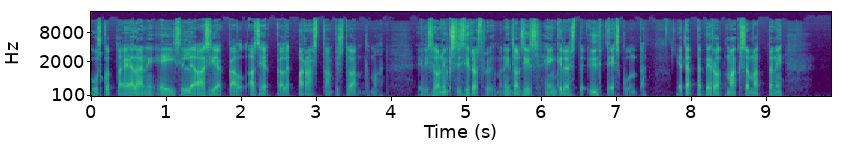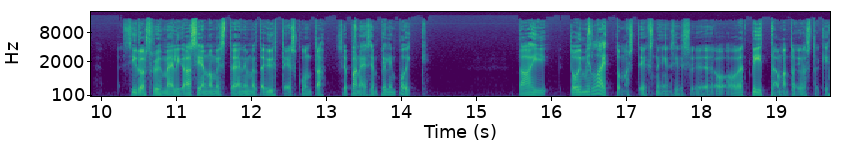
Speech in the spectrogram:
uskottaa älä, niin ei sille asiakkaalle, asiakkaalle parastaan pysty antamaan. Eli se on yksi sidosryhmä. Niitä on siis henkilöstö, yhteiskunta – jätäpä verot maksamatta, niin sidosryhmä eli asianomistaja nimeltä yhteiskunta, se panee sen pelin poikki. Tai toimi laittomasti, eikö niin? Siis olet piittaamaton jostakin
